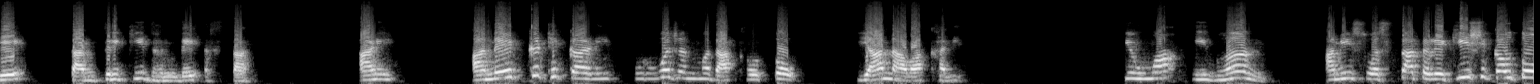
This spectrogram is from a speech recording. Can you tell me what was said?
हे तांत्रिकी धंदे असतात. आणि अनेक ठिकाणी पूर्वजन्म दाखवतो या नावाखाली. किंवा इव्हन आम्ही स्वस्तात रेखी शिकवतो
